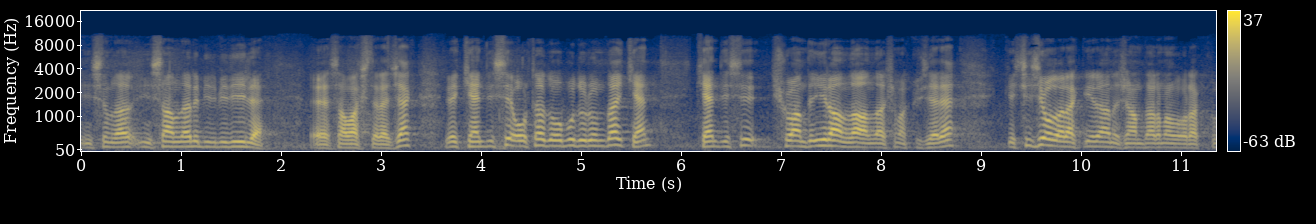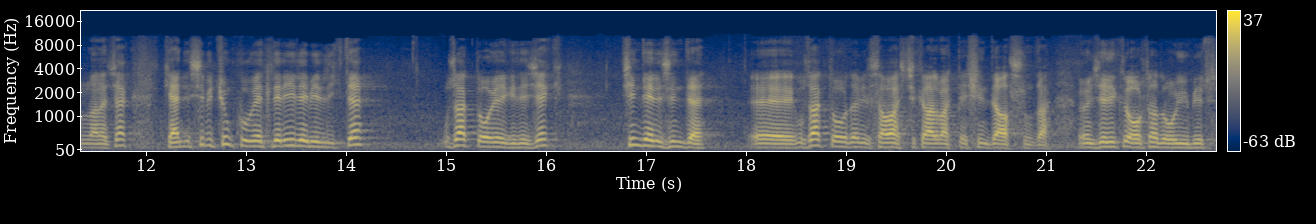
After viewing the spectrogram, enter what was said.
insanlar, insanları birbiriyle e, savaştıracak ve kendisi Orta Doğu bu durumdayken kendisi şu anda İran'la anlaşmak üzere geçici olarak İran'ı jandarma olarak kullanacak. Kendisi bütün kuvvetleriyle birlikte Uzak Doğu'ya gidecek. Çin denizinde e, Uzak Doğu'da bir savaş çıkarmak peşinde aslında. Öncelikle Orta Doğu'yu bir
